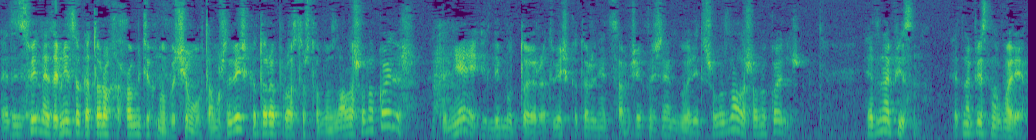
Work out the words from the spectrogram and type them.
Это действительно это митцва, которую хахоми текну. Почему? Потому что вещь, которая просто, чтобы он знал, что он койдыш. Это не лимут тойр, это вещь, которая нет сам. Человек начинает говорить, чтобы он знал, что он койдыш. Это написано. Это написано в море.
